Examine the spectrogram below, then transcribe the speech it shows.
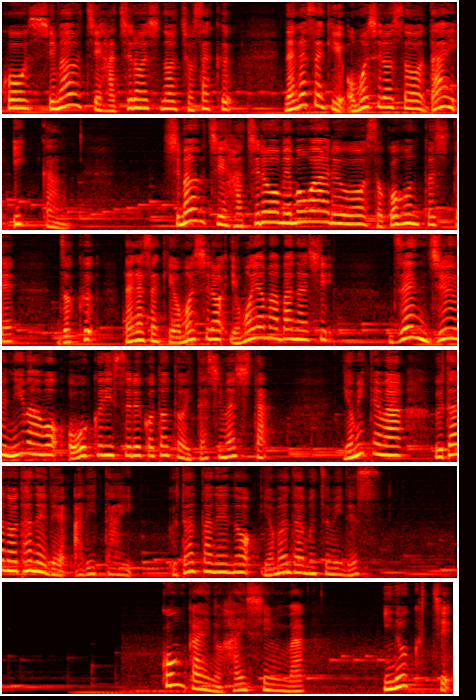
故島内八郎氏の著作、長崎面白そう第一巻、島内八郎メモワールを底本として、続長崎面白よもやま話、全12話をお送りすることといたしました。読み手は歌の種でありたい、歌種の山田睦美です。今回の配信は井ノ口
